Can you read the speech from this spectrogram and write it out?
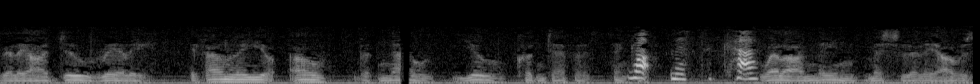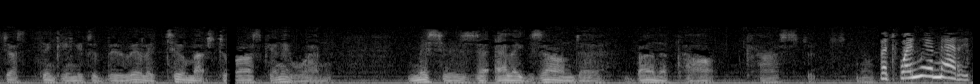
Lily. I do, really. If only you. Oh, but no, you couldn't ever think. What, Mr. Cuff? Well, I mean, Miss Lily, I was just thinking it would be really too much to ask anyone. Mrs. Alexander Bonaparte Custard. No. But when we're married,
